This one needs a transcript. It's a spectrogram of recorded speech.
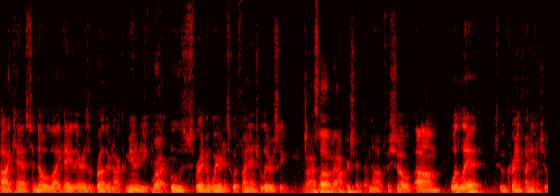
podcast to know, like, hey, there is a brother in our community. Right. who's spreading awareness with financial literacy. No, that's love, man. I appreciate that. No, for sure. Um, what led to Crane Financial?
